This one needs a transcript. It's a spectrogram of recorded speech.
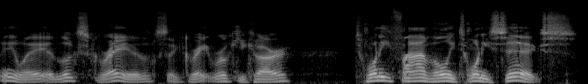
Anyway, it looks great. It looks like a great rookie card. 25, only 26.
